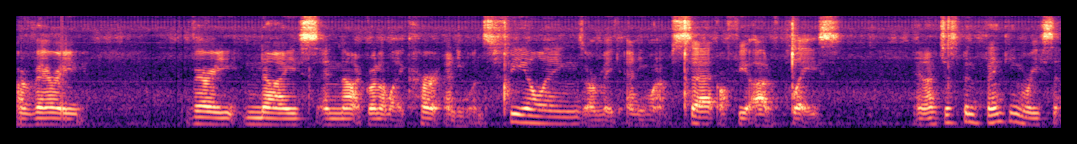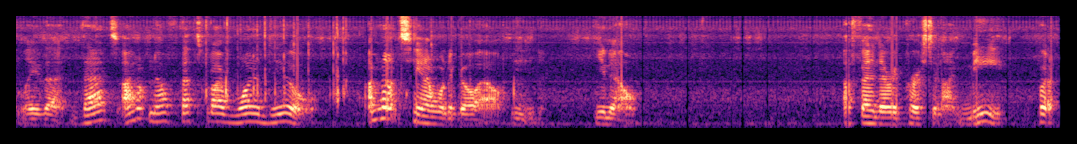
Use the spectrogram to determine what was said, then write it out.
are very, very nice and not going to like hurt anyone's feelings or make anyone upset or feel out of place. And I've just been thinking recently that that's, I don't know if that's what I want to do. I'm not saying I want to go out and, you know, offend every person I meet, but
